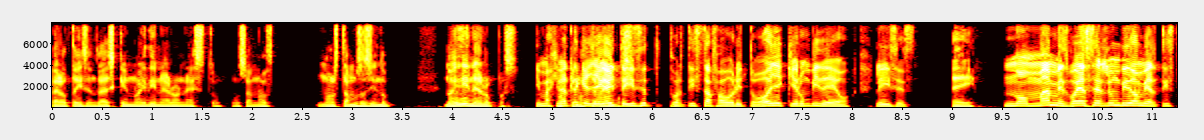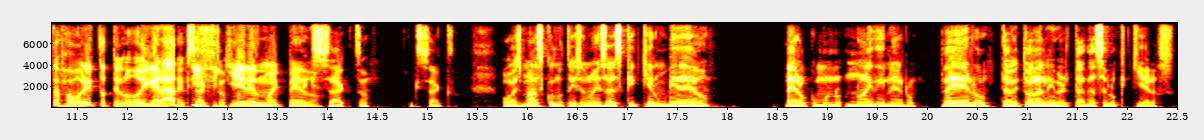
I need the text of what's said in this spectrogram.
pero te dicen, sabes que no hay dinero en esto. O sea, no, no lo estamos haciendo. No hay dinero, pues. Imagínate que no llega y te dice tu, tu artista favorito, oye, quiero un video. Le dices, Ey, no mames, voy a hacerle un video a mi artista favorito, te lo doy gratis si Exacto. quieres, no hay pedo. exacto, exacto. O es más, cuando te dicen, oye, ¿sabes qué? Quiero un video, pero como no, no hay dinero, pero te doy toda la libertad de hacer lo que quieras.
